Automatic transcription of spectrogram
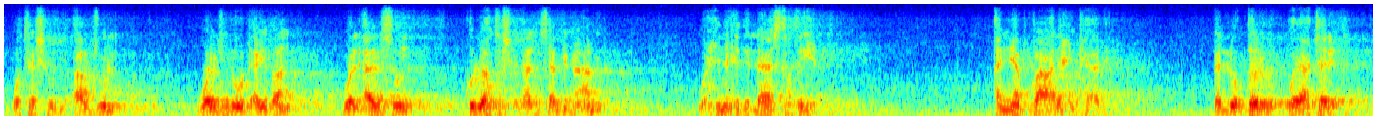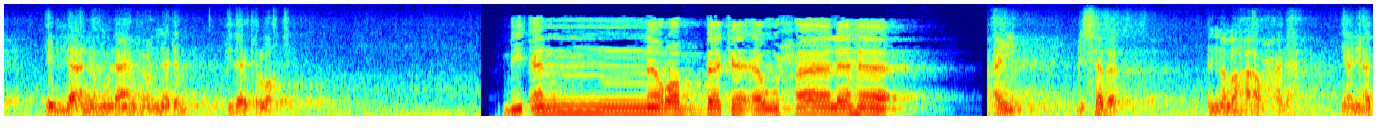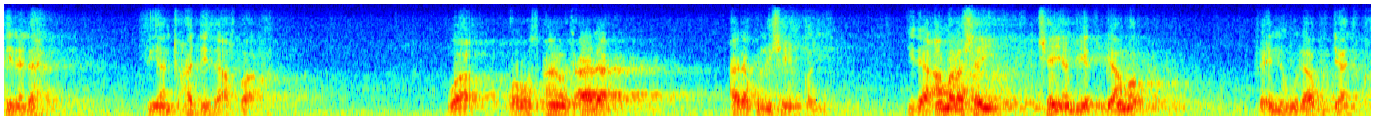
وتشهد الأرجل والجلود أيضا والألسن كلها تشهد على الإنسان بما عمل وحينئذ لا يستطيع أن يبقى على إنكاره بل يقر ويعترف إلا أنه لا ينفع الندم في ذلك الوقت. بأن ربك أوحى لها. أي بسبب أن الله أوحى لها يعني أذن لها في أن تحدث أخبارها. وهو سبحانه وتعالى على كل شيء قدير. إذا أمر شيء شيئا بأمر فإنه لا بد أن يقع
